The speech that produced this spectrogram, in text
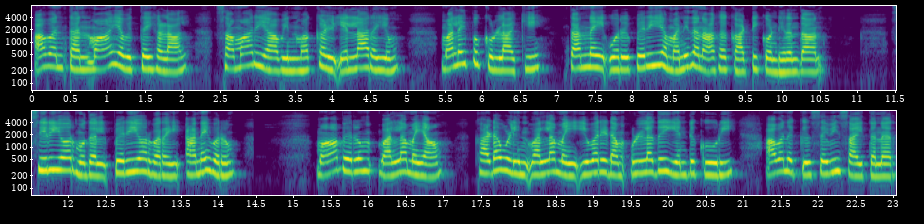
அவன் தன் மாய வித்தைகளால் சமாரியாவின் மக்கள் எல்லாரையும் மலைப்புக்குள்ளாக்கி தன்னை ஒரு பெரிய மனிதனாக காட்டிக் கொண்டிருந்தான். சிறியோர் முதல் பெரியோர் வரை அனைவரும் மாபெரும் வல்லமையாம். கடவுளின் வல்லமை இவரிடம் உள்ளது என்று கூறி அவனுக்கு செவி சாய்த்தனர்.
